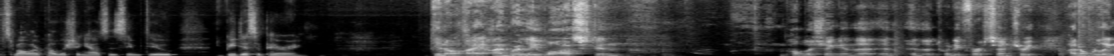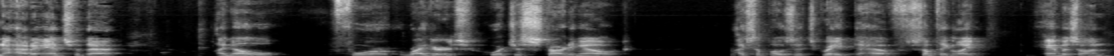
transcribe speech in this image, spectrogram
smaller publishing houses seem to be disappearing you know i i'm really lost in publishing in the in, in the 21st century? I don't really know how to answer that. I know for writers who are just starting out, I suppose it's great to have something like Amazon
